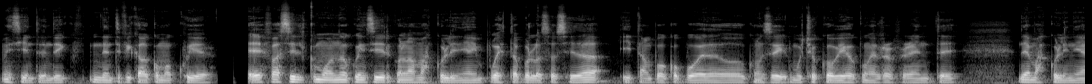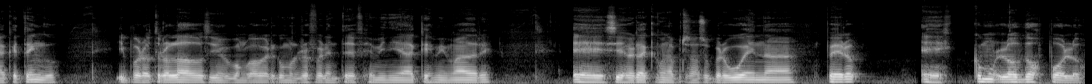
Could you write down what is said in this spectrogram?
me siento identificado como queer es fácil como no coincidir con la masculinidad impuesta por la sociedad y tampoco puedo conseguir mucho cobijo con el referente de masculinidad que tengo. Y por otro lado, si me pongo a ver como un referente de feminidad que es mi madre, eh, sí es verdad que es una persona súper buena, pero es como los dos polos.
